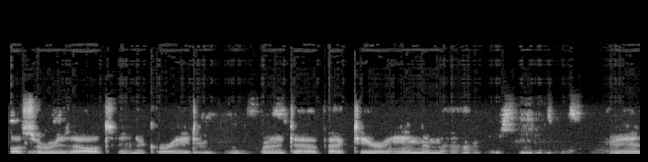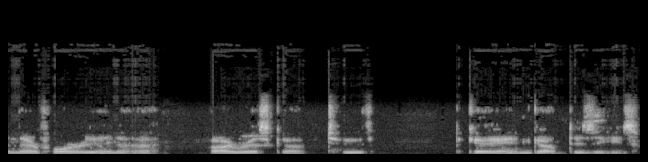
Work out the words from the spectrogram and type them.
also results in a great amount of bacteria in the mouth, and therefore in a high risk of tooth decay and gum disease.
